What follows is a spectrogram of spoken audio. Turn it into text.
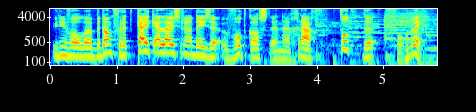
In ieder geval eh, bedankt voor het kijken en luisteren naar deze podcast. En eh, graag tot de volgende week.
